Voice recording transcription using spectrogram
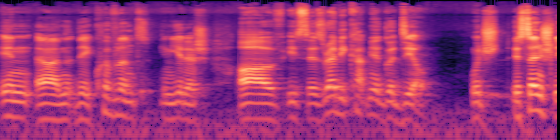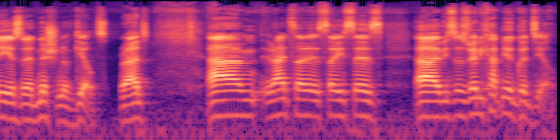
in um, the equivalent in Yiddish of, he says, Rebbe, cut me a good deal, which essentially is an admission of guilt, right? Um, right, so, so he says, uh, he says, Rebbe, cut me a good deal.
